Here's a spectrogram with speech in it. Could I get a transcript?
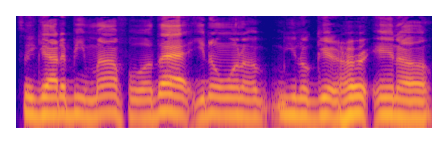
so you got to be mindful of that. You don't want to, you know, get hurt in a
